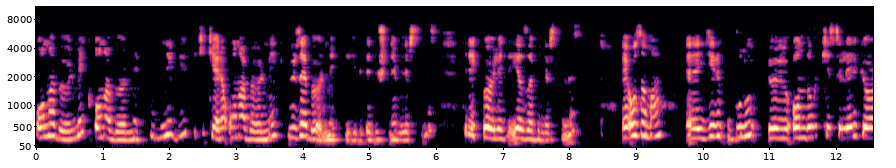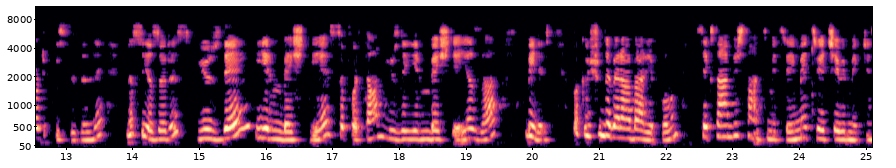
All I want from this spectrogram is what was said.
ona bölmek, ona bölmek. Bu nedir? İki kere ona bölmek, yüze bölmek gibi de düşünebilirsiniz. Direkt böyle de yazabilirsiniz. E, o zaman e, 20, bunu e, ondalık kesirleri gördük biz sizinle. Nasıl yazarız? Yüzde 25 diye sıfırdan yüzde 25 diye yazabiliriz. Bakın şunu da beraber yapalım. 81 santimetreyi metreye çevirmek için,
